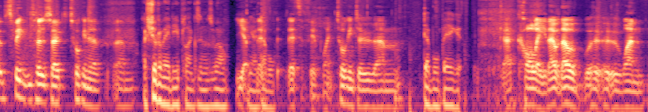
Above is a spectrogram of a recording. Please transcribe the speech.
uh, speaking to so talking to. Um, I should have had earplugs in as well. Yeah, you know, that, that's a fair point. Talking to um, double bag it. Uh, Collie, they, they were who, who won.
